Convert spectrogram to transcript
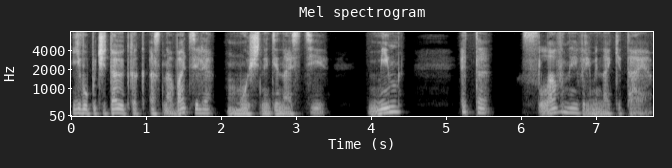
Его почитают как основателя мощной династии. Мин — это славные времена Китая.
